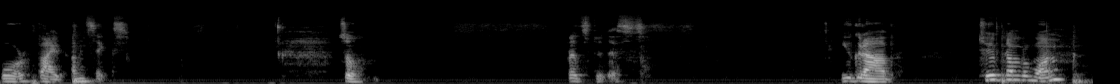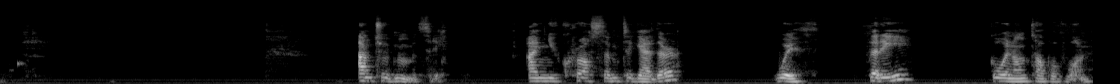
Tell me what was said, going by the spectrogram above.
four, five, and six. So let's do this. You grab tube number one and tube number three, and you cross them together with three going on top of one.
